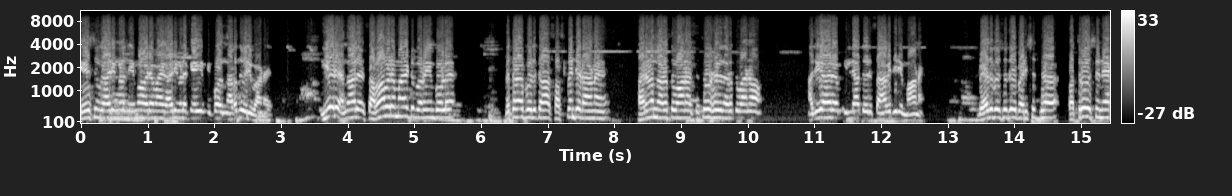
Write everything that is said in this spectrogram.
കേസും കാര്യങ്ങളും നിയമപരമായ കാര്യങ്ങളൊക്കെയും ഇപ്പോൾ നടന്നു വരുവാണ്. ഈ ഒരു എന്നാൽ സഭാപരമായിട്ട് പറയുമ്പോൾ മെത്രാപൊലിത്ത സസ്പെൻഡഡ് ആണ്. ഭരണം നടത്തുവാനോ ശുശ്രൂഷകൾ നടത്തുവാനോ അധികാരം ഇല്ലാത്ത ഒരു സാഹചര്യമാണ്. വേദപുസ്തകത്തെ പരിശുദ്ധ പത്രോസിന്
